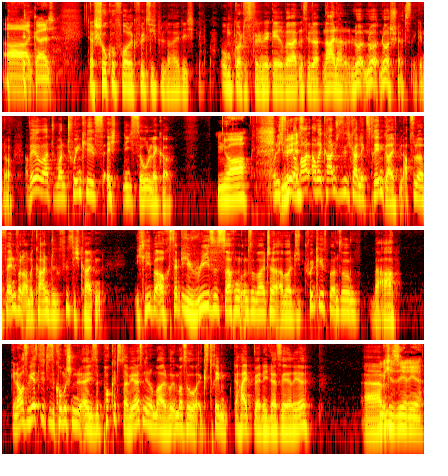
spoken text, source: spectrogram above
Ah, geil. Der Schokovolk fühlt sich beleidigt. Um Gottes Willen, wir bereiten es wieder. Nein, nein, nur, nur, nur Scherze, genau. Auf jeden Fall waren Twinkies echt nicht so lecker. Ja. Und ich finde normal amerikanische Süßigkeiten extrem geil. Ich bin absoluter Fan von amerikanischen Süßigkeiten. Ich liebe auch sämtliche Reese's-Sachen und so weiter, aber die Twinkies waren so, ja. Genauso wie jetzt diese komischen, äh, diese Pockets da, wie heißen die nochmal, wo immer so extrem gehypt werden in der Serie. Welche Serie?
